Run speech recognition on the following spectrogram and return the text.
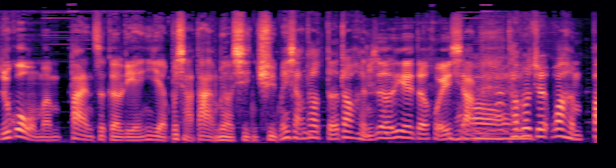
如果我们办这个联演，不晓得大家有没有兴趣？没想到得到很热烈的回响，他们都觉得哇很棒。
